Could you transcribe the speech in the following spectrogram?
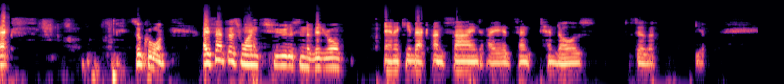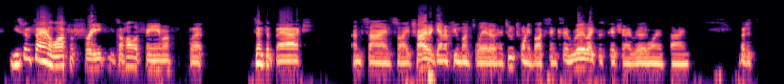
X. So cool one. I sent this one to this individual, and it came back unsigned. I had sent $10 to gift. He's been signing a lot for free. He's a Hall of Famer, but sent it back unsigned. So I tried again a few months later, and I threw 20 bucks in because I really like this picture and I really want it signed but it's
